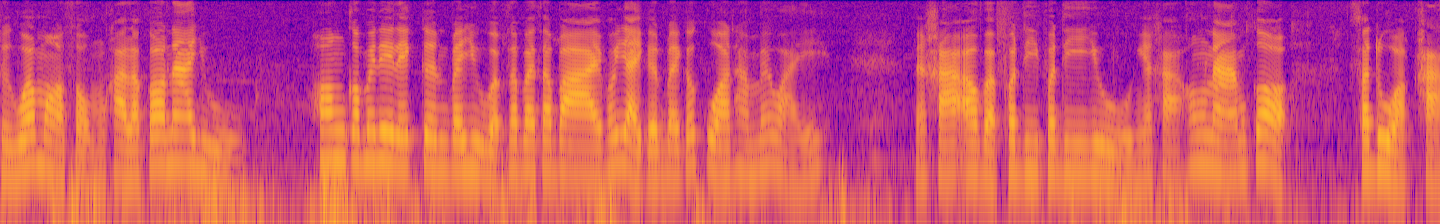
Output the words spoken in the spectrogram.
ถือว่าเหมาะสมค่ะ แล้วก็น่าอยู่ ห้องก็ไม่ได้เล็กเกินไปอยู่แบบสบายๆเพราะใหญ่เกินไปก็กลัวทำไม่ไหวนะคะ เอาแบบพอดีพอดีอยู่เงี้ยค่ะ ห้องน้ำก็สะดวกค่ะ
